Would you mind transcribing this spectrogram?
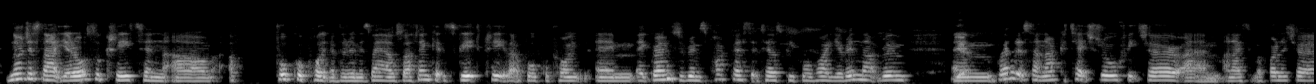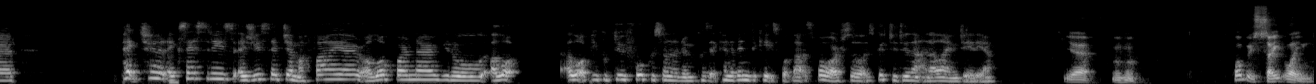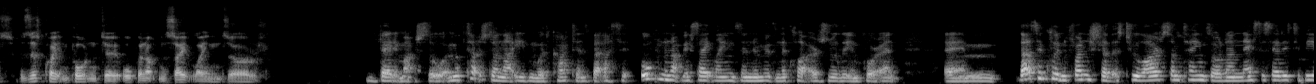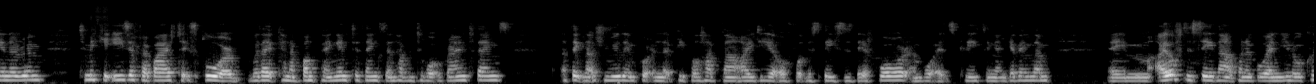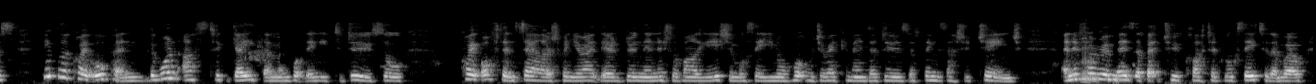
not just that, you're also creating um, a focal point of the room as well. So I think it's great to create that focal point. Um, it grounds the room's purpose. It tells people why you're in that room. Yeah. Um, whether it's an architectural feature, um, an item of furniture, picture, accessories, as you said, Jim, a fire, a log burner. You know, a lot. A lot of people do focus on a room because it kind of indicates what that's for. So it's good to do that in a lounge area. Yeah. hmm What about sight lines? Is this quite important to open up the sight lines, or Very much so. And we've touched on that even with curtains, but opening up your sight lines and removing the clutter is really important. Um, that's including furniture that's too large sometimes or unnecessary to be in a room to make it easier for buyers to explore without kind of bumping into things and having to walk around things. I think that's really important that people have that idea of what the space is there for and what it's creating and giving them. Um, I often say that when I go in, you know, because people are quite open. They want us to guide them and what they need to do. So quite often sellers, when you're out there doing the initial valuation, will say, you know, what would you recommend I do? Is there things I should change? And if a Hmm. room is a bit too cluttered, we'll say to them, well,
